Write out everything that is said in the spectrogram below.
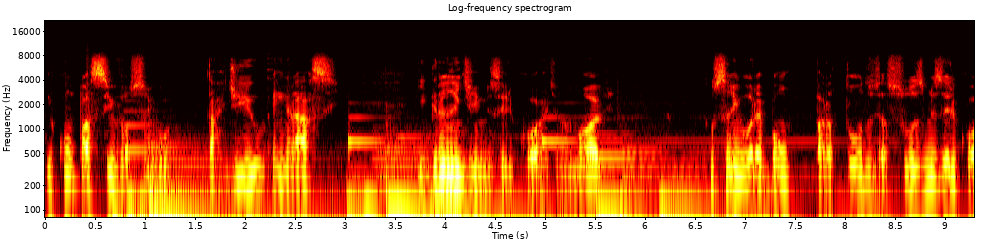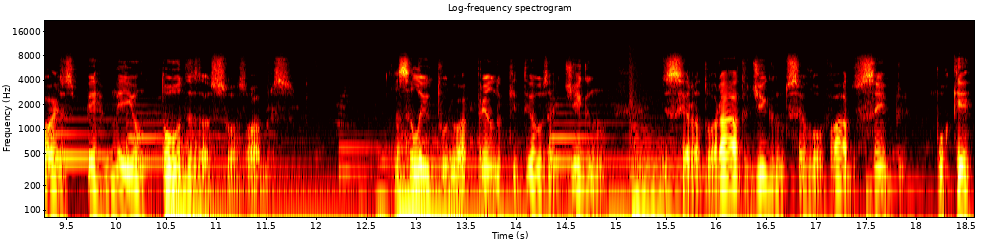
e compassivo é o Senhor, tardio em irar-se e grande em misericórdia. 9. O Senhor é bom para todos e as suas misericórdias permeiam todas as suas obras. Nessa leitura eu aprendo que Deus é digno de ser adorado, digno de ser louvado sempre. Por quê?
